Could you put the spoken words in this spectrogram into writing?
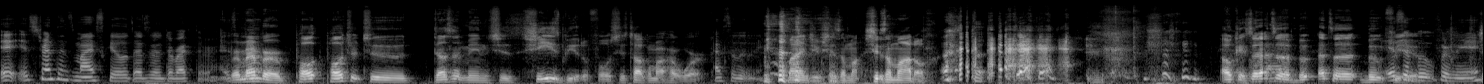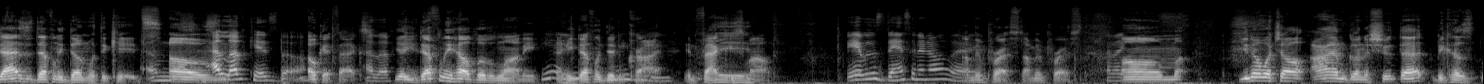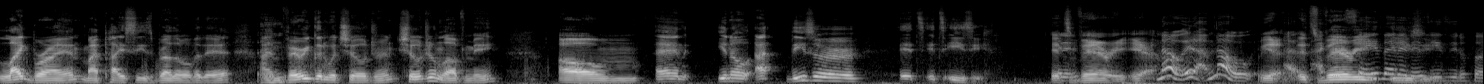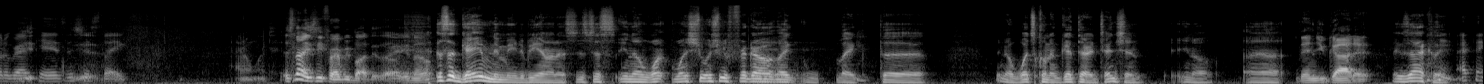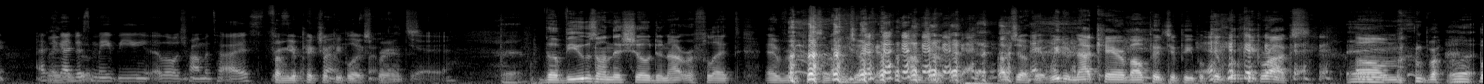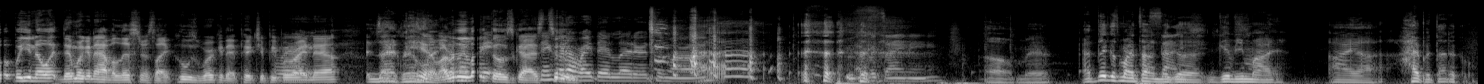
It, it strengthens my skills as a director. as well. Remember, pul- pulchritude doesn't mean she's she's beautiful. She's talking about her work. absolutely. Mind you, she's a mo- she's a model. okay, so that's a bo- that's a boot for It's you. a boot for me. Jazz is definitely done with the kids. Um, Um, I love kids though. Okay, facts. I love Yeah, you definitely held little Lonnie, Yeah, and he he's definitely didn't amazing. cry. In fact, he smiled. Yeah, we was dancing and all that. I'm impressed. I'm impressed. I like um, you know what, y'all? I'm gonna shoot that because, like Bryon, my Pisces brother over there, I'm very good with children. Children love me. Um, and you know, I, these are it's it's easy. It's is. very yeah. No, it no. Yeah, I- it's I very can say that it is easy. easy to photograph kids. It's just like I don't want to. It's not easy for everybody though, you know. it's a game to me to be honest it's just you know on- once you once you figure out like Mm. like the you know what's gonna get their attention you know uh Then you got it. exactly I think I think you I just go. may be a little traumatized From your picture from- people from- experience. Yeah. The views on this show do not reflect every person. I'm joking. I'm joking. I'm joking. We do not care about picture people. Kick, go kick rocks. Um, but but you know what? Then we're gonna have a listeners like who's working at picture people right, Right. now. exactly Like, damn, I really like gonna those guys They're too. gonna write their letter tomorrow. I'm resigning. oh man i think it's my time to go give you my i uh hypothetical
